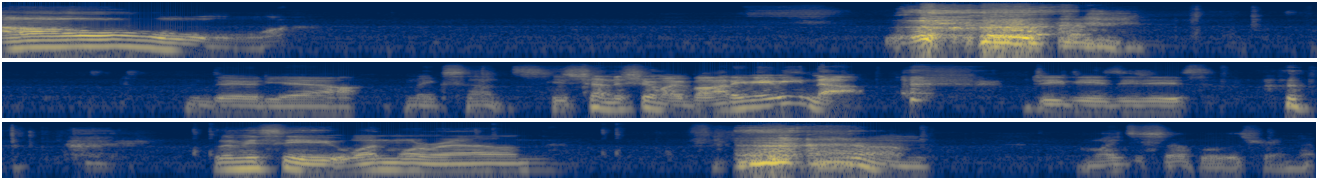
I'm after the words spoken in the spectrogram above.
oh... Dude, yeah, makes sense. He's trying to show my body, maybe? Nah. GG's, GG's. Let me see, one more round. I might just upload this right now.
